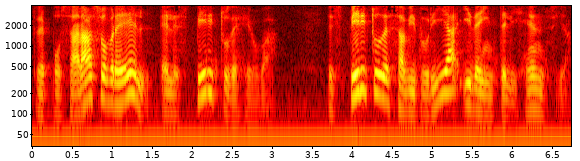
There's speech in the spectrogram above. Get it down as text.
reposará sobre él el espíritu de Jehová, espíritu de sabiduría y de inteligencia,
